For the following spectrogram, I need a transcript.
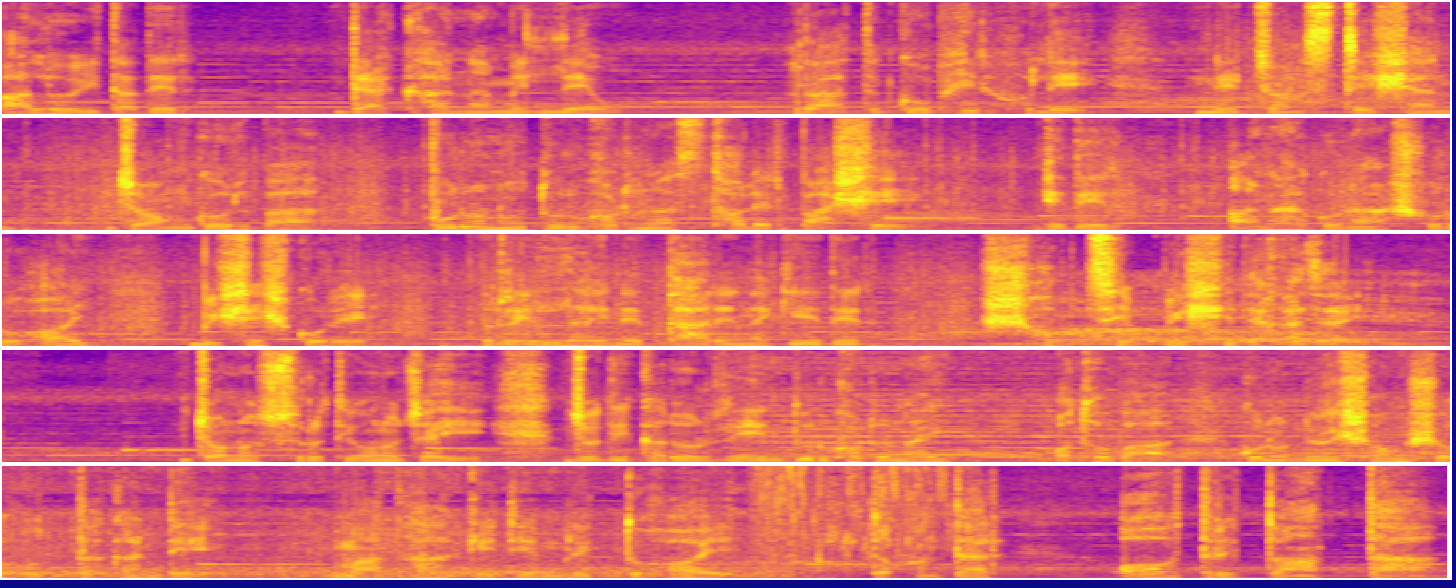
আলোয় তাদের দেখা না মিললেও রাত গভীর হলে নির্জন স্টেশন, জঙ্গল বা পুরনো দুর্ঘটনাস্থলের পাশে এদের আনাগোনা শুরু হয়। বিশেষ করে রেল লাইনের ধারে নাকি এদের সবচেয়ে বেশি দেখা যায়। জনশ্রুতি অনুযায়ী যদি কারও রেল দুর্ঘটনায় অথবা কোনো নৃশংস হত্যাকাণ্ডে মাথা কেটে মৃত্যু হয়। তখন তার অতৃপ্ত আত্মা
